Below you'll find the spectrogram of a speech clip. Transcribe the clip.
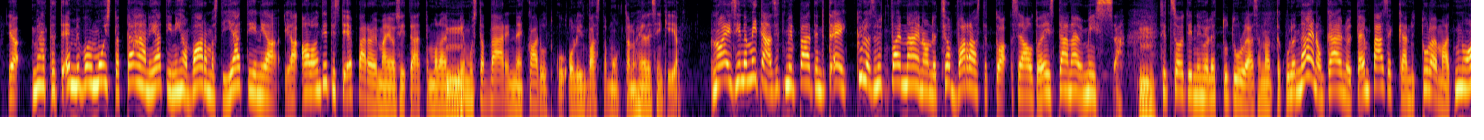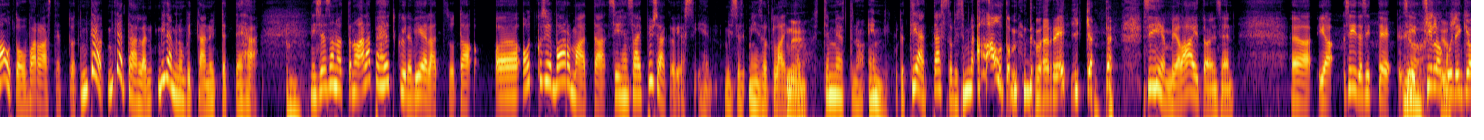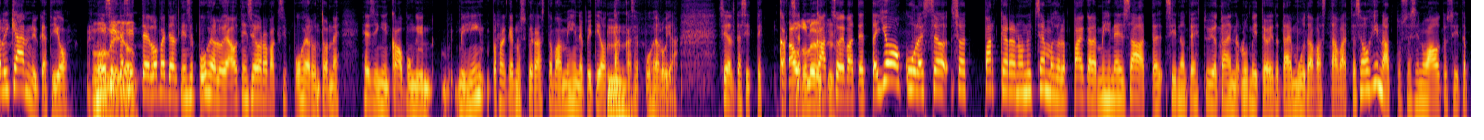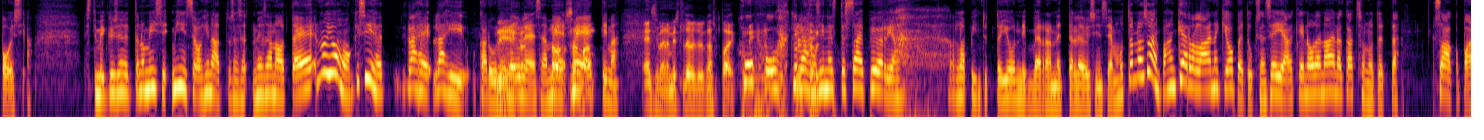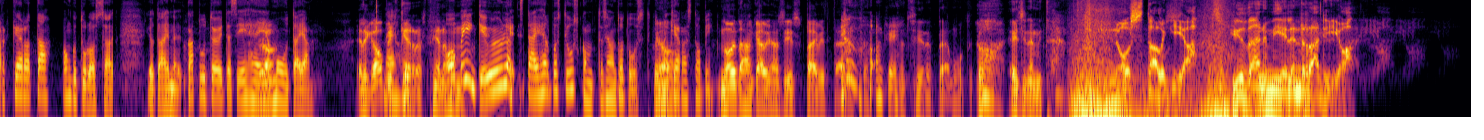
Ja mä ajattelin, että emme voi muistaa tähän. Jätin ihan varmasti jätin ja, ja aloin tietysti epäröimään jo sitä, että mulla mm. en muista väärin ne kadut, kun olin vasta muuttanut Helsinkiin. Ja No ei siinä mitään. Sitten mä päätin, että ei, kyllä se nyt vain näin on, että se on varastettua se auto, ei sitä näy missään. Mm. Sitten soitin yhdelle tutulle ja sanoin, että kuule näin on käynyt, että en pääsekään nyt tulemaan, että minun auto on varastettu, että mitä, mitä, täällä, mitä minun pitää nyt tehdä. Mm. Niin se sanoi, että no äläpä hötkyile vielä, että tota, ö, ootko se varma, että siihen sai pysäköidä siihen, missä, mihin sä oot laittanut? Niin. Sitten mä että no en minä kyllä tiedä, että tässä oli semmoinen auton mentävä reikä, että siihen minä laitoin sen. Ja, ja siitä sitten, si, Just, silloin just. kuitenkin oli kännykät jo. Oli niin siitä joo. sitten lopeteltiin se puhelu ja otin seuraavaksi puhelun tonne Helsingin kaupungin, mihin rakennusvirasto vaan mihin ne piti ottaa mm. se puhelu. Ja sieltä sitten katse, katsoivat, että joo kuule, se, se on parkkeerannut nyt semmoiselle paikalle, mihin ei saa, että siinä on tehty jotain lumitöitä tai muuta vastaavaa, että se on hinattu se sinun auto siitä pois. Ja sitten mä kysyin, että no mihin, mihin se on hinattu, se, ne sanoo, että ei, no johonkin siihen lähe, lähikaduille ne Niin, yleensä, no, me, sama. me etsimään. Ensimmäinen, mistä löytyy myös paikka. Huhhuh, kyllähän siinä sitten sai pyöriä Lapin tyttö Jonnin verran, että löysin sen. Mutta no sainpahan kerralla ainakin opetuksen. Sen jälkeen olen aina katsonut, että saako parkkeerata, onko tulossa jotain katutöitä siihen Joo. ja muuta. Ja Eli opit näin kerrasta, hieno homma. Opinkin kyllä. Sitä ei helposti usko, mutta se on totuus. Että kyllä Joo. mä kerrasta opin. Noitahan käy ihan siis päivittäin, että Okei. nyt siirretään ja muuta. Oh, ei siinä mitään. Nostalgia. Hyvän mielen radio.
